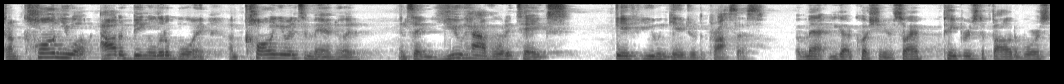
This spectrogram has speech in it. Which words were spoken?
And I'm calling you up out of being a little boy. I'm calling you into manhood and saying you have what it takes if you engage with the process. But Matt, you got a question here. So I have papers to file a divorce.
